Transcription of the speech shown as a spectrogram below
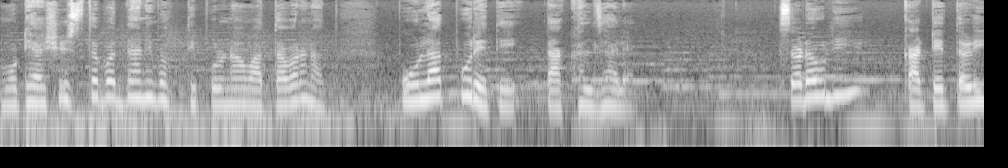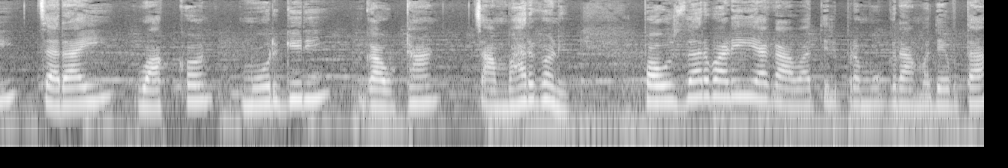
मोठ्या शिस्तबद्ध आणि भक्तिपूर्ण वातावरणात पोलादपूर येथे दाखल झाल्या. चढवली काटेतळी चराई वाकण मोरगिरी गावठाण चांभारगणी फौजदारवाडी या गावातील प्रमुख ग्रामदेवता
